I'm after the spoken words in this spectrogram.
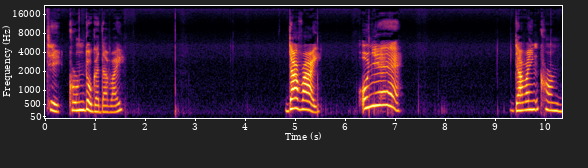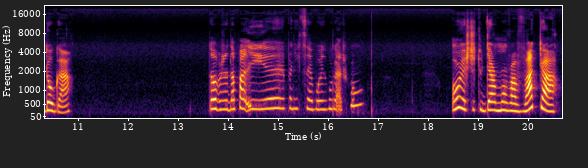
Ty, korndoga dawaj. Dawaj! O nie! Dawaj korndoga. Dobrze, da pani, e, pani chce, bo jest bogaczką. O, jeszcze tu darmowa wata.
